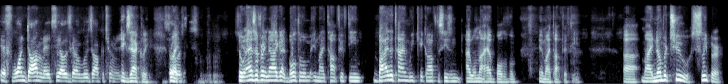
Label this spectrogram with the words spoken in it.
if one dominates, the other's going to lose opportunity. Exactly. So right. So yeah. as of right now, I got both of them in my top fifteen. By the time we kick off the season, I will not have both of them in my top fifteen. Uh, my number two sleeper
